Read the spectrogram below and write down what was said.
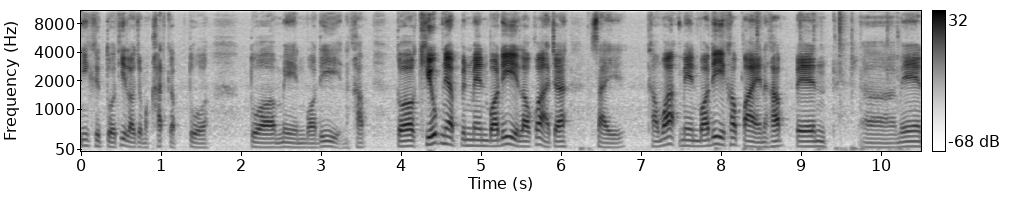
นี่คือตัวที่เราจะมาคัดกับตัวตัวเมนบอดี้นะครับตัวคิวบ์เนี่ยเป็นเมนบอดี้เราก็อาจจะใส่คำว่าเมนบอดี้เข้าไปนะครับเป็นเมน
